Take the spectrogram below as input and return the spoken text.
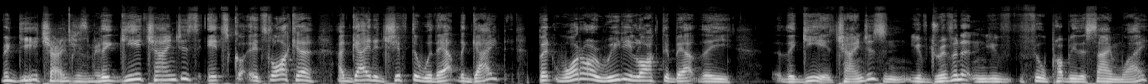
the gear changes, Mick. The gear changes. It's got, it's like a, a gated shifter without the gate. But what I really liked about the the gear changes, and you've driven it, and you feel probably the same way,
